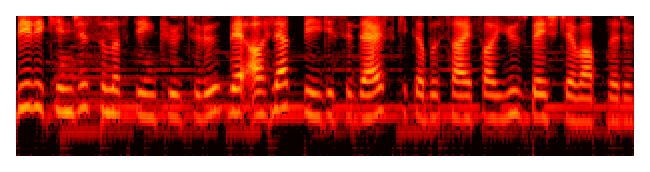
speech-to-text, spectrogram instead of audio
1. 2. Sınıf Din Kültürü ve Ahlak Bilgisi Ders Kitabı Sayfa 105 Cevapları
